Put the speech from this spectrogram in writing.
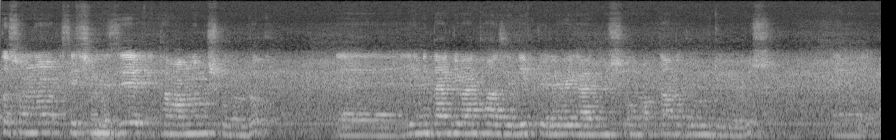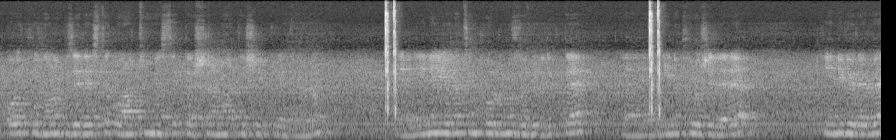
hafta sonu seçimimizi tamamlamış bulunduk. Ee, yeniden güven tazeleyip göreve gelmiş olmaktan da gurur duyuyoruz. Ee, oy kullanıp bize destek olan tüm meslektaşlarıma teşekkür ediyorum. Ee, yeni yönetim kurulumuzla birlikte e, yeni projelere, yeni göreve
